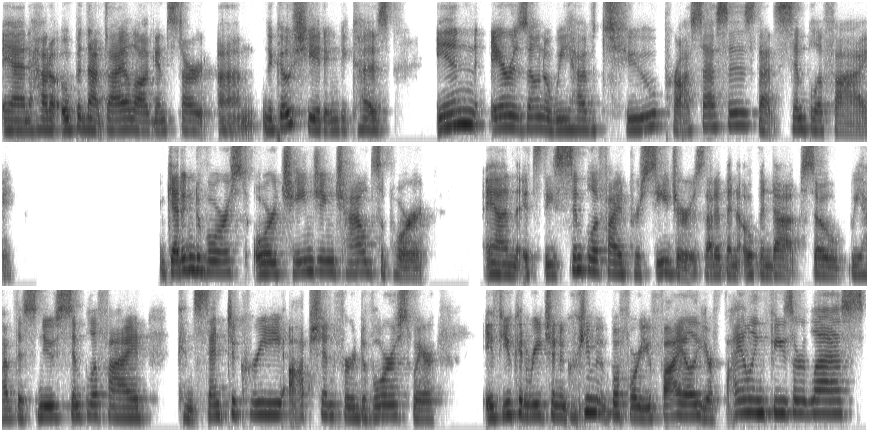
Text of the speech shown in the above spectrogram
and how to open that dialogue and start um, negotiating because in Arizona, we have two processes that simplify getting divorced or changing child support. And it's these simplified procedures that have been opened up. So we have this new simplified consent decree option for divorce where if you can reach an agreement before you file, your filing fees are less.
